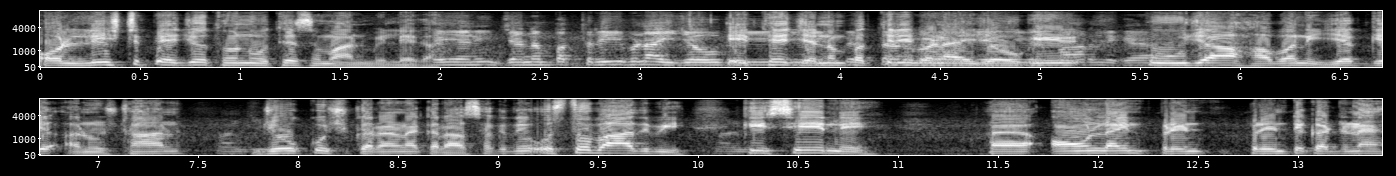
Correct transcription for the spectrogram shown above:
ਔਰ ਲਿਸਟ ਭੇਜੋ ਤੁਹਾਨੂੰ ਉੱਥੇ ਸਮਾਨ ਮਿਲੇਗਾ। ਯਾਨੀ ਜਨਮ ਪੱਤਰੀ ਬਣਾਈ ਜਾਊਗੀ ਇੱਥੇ ਜਨਮ ਪੱਤਰੀ ਬਣਾਈ ਜਾਊਗੀ। ਪੂਜਾ ਹਵਨ ਯੱਗ ਅਨੁਸ਼ਠਾਨ ਜੋ ਕੁਝ ਕਰਾਣਾ ਕਰਾ ਸਕਦੇ ਹੋ। ਉਸ ਤੋਂ ਬਾਅਦ ਵੀ ਕਿਸੇ ਨੇ ਆਨਲਾਈਨ ਪ੍ਰਿੰਟ ਪ੍ਰਿੰਟ ਕੱਢਣਾ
